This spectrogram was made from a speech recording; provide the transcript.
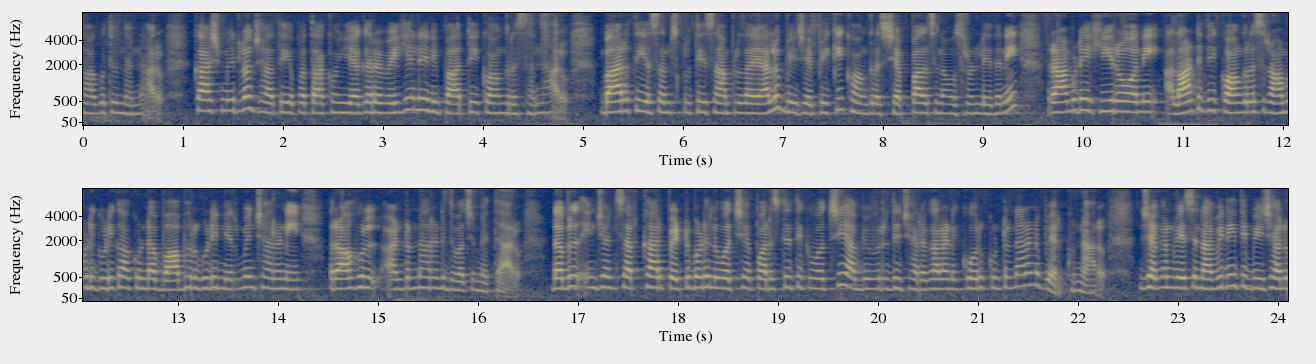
సాగుతుందన్నారు. కాశ్మీర్లో జాతీయ పతాకం ఎగరవేయలేని పార్టీ కాంగ్రెస్ అన్నారు. భారతీయ సంస్కృతి సాంప్రదాయాలు బీజేపీకి కాంగ్రెస్ చెప్పాల్సిన అవసరం లేదని రాముడే హీరో అని అలాంటిది కాంగ్రెస్ రాముడి గుడి కాకుండా బాబర్ గుడి నిర్మించాలని రాహుల్ అంటున్నారని ధ్వజమెత్తారు. డబుల్ ఇంజన్ సర్కార్ పెట్టుబడులు వచ్చే పరిస్థితికి వచ్చి అభివృద్ధి జరగాలని కోరుకుంటున్నారని పేర్కొన్నారు. జగన్ వేసిన అవినీతి బీజాలు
